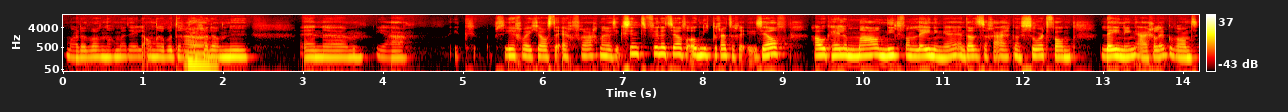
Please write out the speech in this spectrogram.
Maar dat was nog met hele andere bedragen dan nu. En ehm, ja, ik op zich, weet je, als er echt vraag naar is. Ik vind, het zelf ook niet prettig. Zelf hou ik helemaal niet van leningen. En dat is toch eigenlijk een soort van lening eigenlijk. Want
